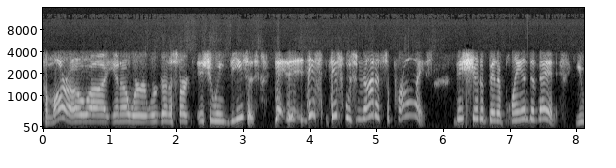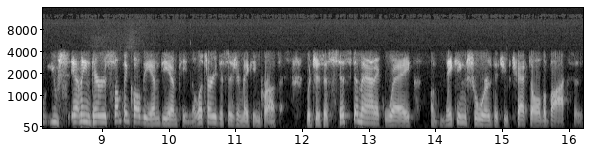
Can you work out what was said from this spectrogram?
tomorrow, uh, you know, we're we're going to start issuing visas. This this was not a surprise. This should have been a planned event. You, you, I mean, there is something called the MDMP, Military Decision Making Process, which is a systematic way of making sure that you've checked all the boxes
